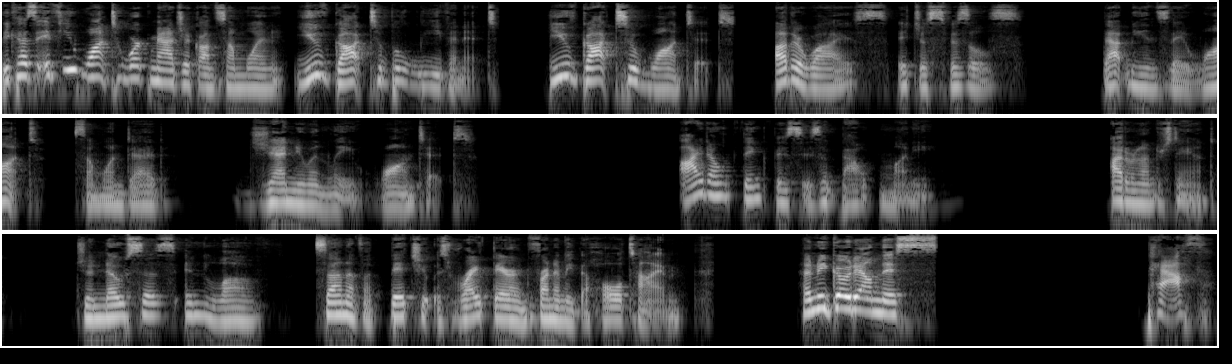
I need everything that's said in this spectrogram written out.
Because if you want to work magic on someone, you've got to believe in it. You've got to want it. Otherwise, it just fizzles. That means they want someone dead. Genuinely want it. I don't think this is about money. I don't understand. Genosa's in love. Son of a bitch, it was right there in front of me the whole time. And we go down this path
